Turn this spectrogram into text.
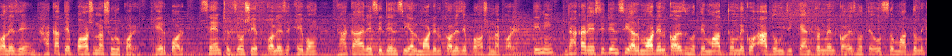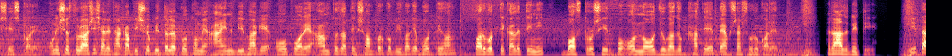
কলেজে ঢাকাতে পড়াশোনা শুরু করেন। এরপর সেন্ট জোসেফ কলেজ এবং ঢাকা রেসিডেন্সিয়াল মডেল কলেজে পড়াশোনা করেন। তিনি ঢাকা রেসিডেন্সিয়াল মডেল কলেজ হতে মাধ্যমিক ও আদমজি ক্যান্টনমেন্ট কলেজ হতে উচ্চ মাধ্যমিক শেষ করেন। উনিশশো চুরাশি সালে ঢাকা বিশ্ববিদ্যালয়ের প্রথমে আইন বিভাগে ও পরে আন্তর্জাতিক সম্পর্ক বিভাগে ভর্তি হন। পরবর্তীকালে তিনি বস্ত্র শিল্প ও নৌ যোগাযোগ খাতে ব্যবসা শুরু করেন। राजनीति। পিতা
